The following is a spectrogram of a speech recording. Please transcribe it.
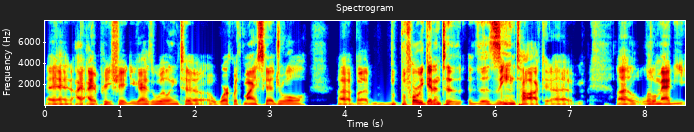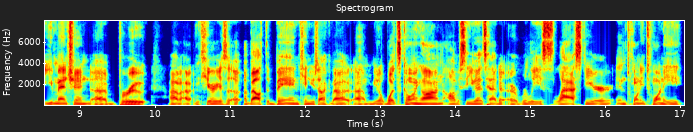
and I, I appreciate you guys willing to uh, work with my schedule. Uh, but b- before we get into the zine talk, uh, uh, little Matt, you, mentioned uh, Brute. Um, I'm curious about the band. Can you talk about um, you know what's going on? Obviously, you guys had a, a release last year in 2020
